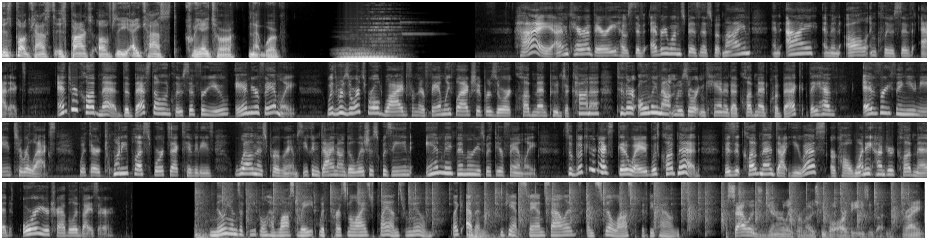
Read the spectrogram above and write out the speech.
This podcast is part of the ACAST Creator Network. Hi, I'm Kara Berry, host of Everyone's Business But Mine, and I am an all inclusive addict. Enter Club Med, the best all inclusive for you and your family. With resorts worldwide, from their family flagship resort, Club Med Punta Cana, to their only mountain resort in Canada, Club Med Quebec, they have everything you need to relax with their 20 plus sports activities, wellness programs. You can dine on delicious cuisine and make memories with your family. So book your next getaway with Club Med. Visit clubmed.us or call 1 800 Club Med or your travel advisor. Millions of people have lost weight with personalized plans from Noom, like Evan, who can't stand salads and still lost 50 pounds. Salads, generally, for most people, are the easy button, right?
